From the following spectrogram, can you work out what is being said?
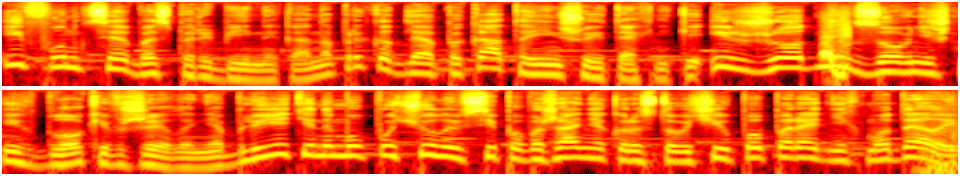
і функція безперебійника, наприклад, для ПК та іншої техніки, і жодних зовнішніх блоків жилення. Блюєті немов почули всі побажання користувачів попередніх моделей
